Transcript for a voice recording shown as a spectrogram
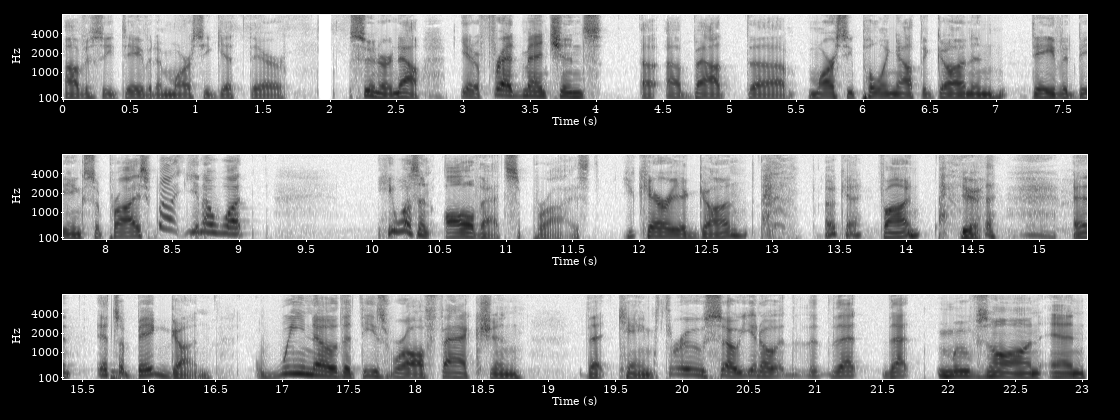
obviously, David and Marcy get there sooner. Now, you know, Fred mentions uh, about uh, Marcy pulling out the gun and David being surprised. Well, you know what? He wasn't all that surprised. You carry a gun, okay, fine. Yeah. and it's a big gun. We know that these were all faction that came through. So you know th- that that moves on, and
